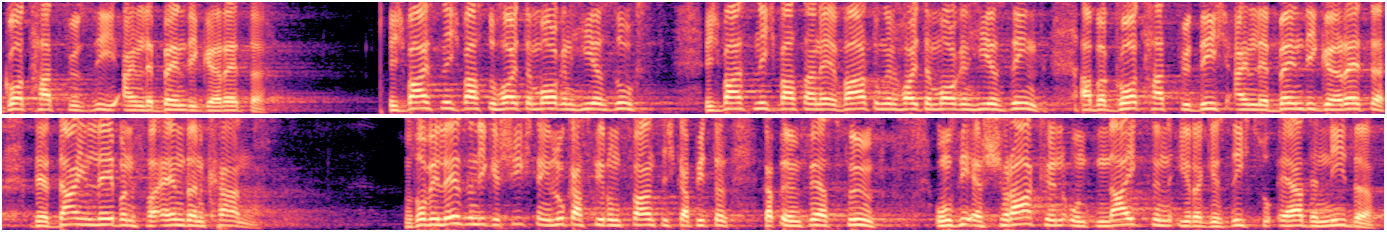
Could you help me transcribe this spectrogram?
Gott hat für sie einen lebendigen Retter. Ich weiß nicht, was du heute Morgen hier suchst. Ich weiß nicht, was deine Erwartungen heute Morgen hier sind. Aber Gott hat für dich einen lebendigen Retter, der dein Leben verändern kann. Und so, wir lesen die Geschichte in Lukas 24, Kapitel, äh, Vers 5. Und sie erschraken und neigten ihr Gesicht zur Erde nieder.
